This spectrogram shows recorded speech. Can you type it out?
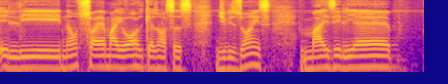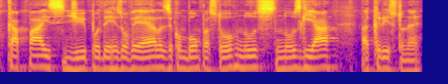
ele não só é maior do que as nossas divisões, mas ele é capaz de poder resolver elas e como bom pastor nos, nos guiar a Cristo, né?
